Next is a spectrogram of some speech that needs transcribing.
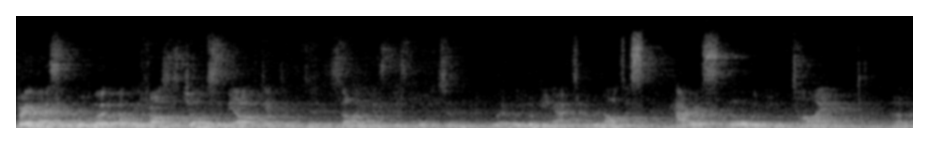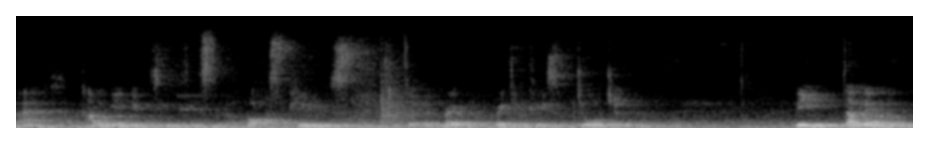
Uh, very nice in woodwork. Probably Francis Johnston, the architect who designed this, this Porton where we're looking at, Renatus Harris organ time. Um, and coming in, you can see these box pews, very, very typically sort of Georgian. The Dublin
